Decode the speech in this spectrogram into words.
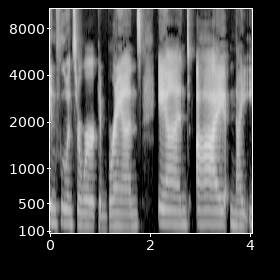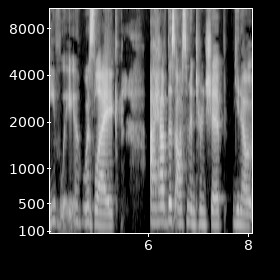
influencer work and brands. And I naively was like, I have this awesome internship. You know,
